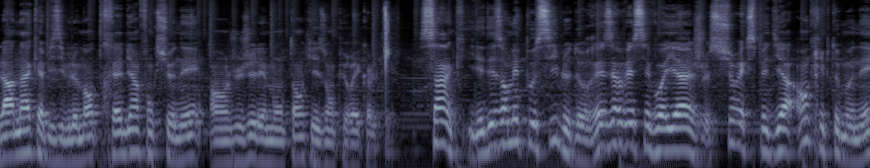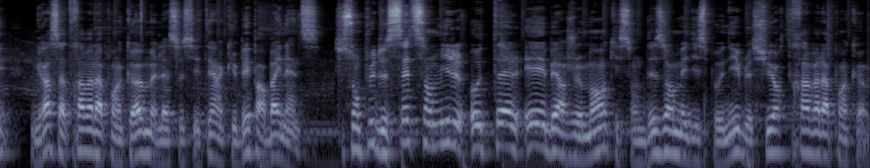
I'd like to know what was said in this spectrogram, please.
L'arnaque a visiblement très bien fonctionné en juger les montants qu'ils ont pu récolter. 5. Il est désormais possible de réserver ses voyages sur Expedia en crypto-monnaie grâce à Travala.com, la société incubée par Binance. Ce sont plus de 700 000 hôtels et hébergements qui sont désormais disponibles sur Travala.com.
